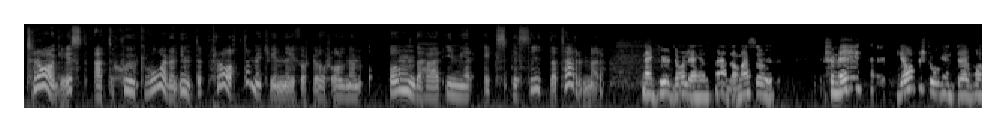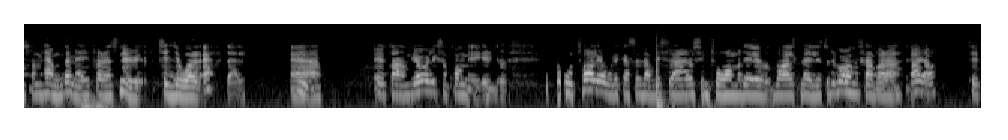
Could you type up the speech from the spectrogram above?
tragiskt att sjukvården inte pratar med kvinnor i 40-årsåldern om det här i mer explicita termer. nej gud, det håller jag helt med om. Alltså, för mig, jag förstod ju inte vad som hände mig förrän nu, tio år efter. Eh, utan jag liksom kom otaliga olika sådär besvär och symptom och det var allt möjligt och det var ungefär bara, ja ja, typ.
